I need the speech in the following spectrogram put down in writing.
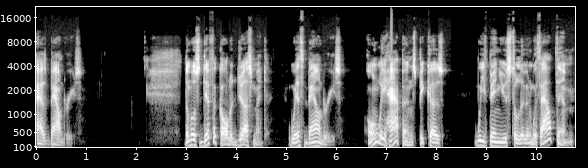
as boundaries. The most difficult adjustment with boundaries only happens because we've been used to living without them.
